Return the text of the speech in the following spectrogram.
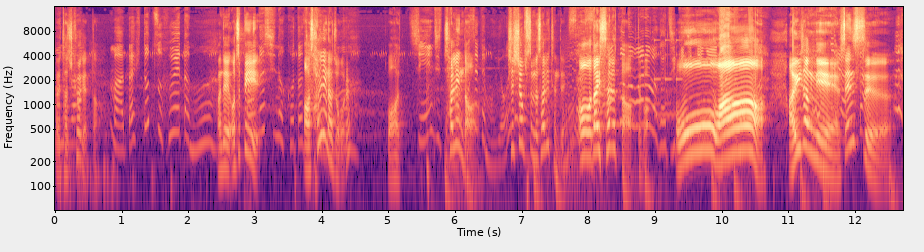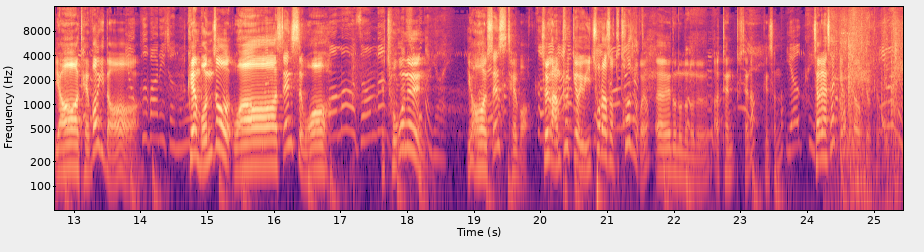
네, 다시 켜야겠다. 아, 근데 어차피 아 살리나 저거를? 와 살린다. CC 없으면 살릴 텐데. 어 나이스 살렸다. 대박. 오와 아이장님 센스. 야 대박이다. 그냥 먼저 와 센스 와. 저거는 야 센스 대박. 저희가 안 풀게요. 이거 2초라서 터 죽어요? 에 노노노노노 아 된, 되나? 괜찮나? 제가 그냥 살게요. 아 오케이 오케이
